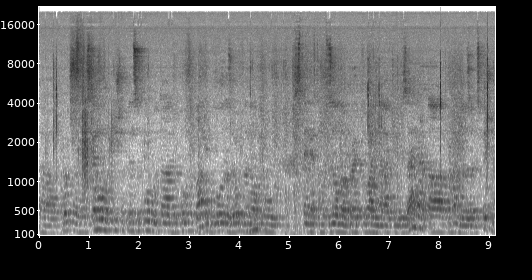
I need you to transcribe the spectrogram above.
Е, схему електричну принципову та друковану плату було розроблено у системі автоматизованого проєктування Alpine Designer, а програмне забезпечення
